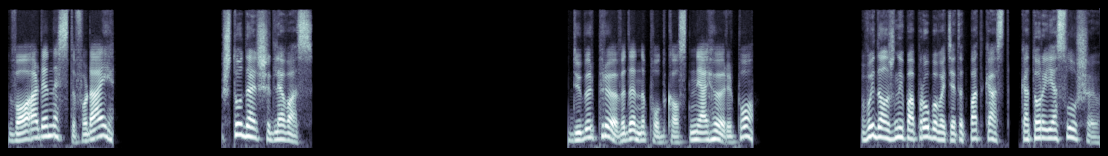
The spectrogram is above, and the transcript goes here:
Hva er det neste for deg? Что дальше для вас? Du bør prøve denne podkasten jeg hører på. Вы должны попробовать этот подкаст, который я слушаю.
